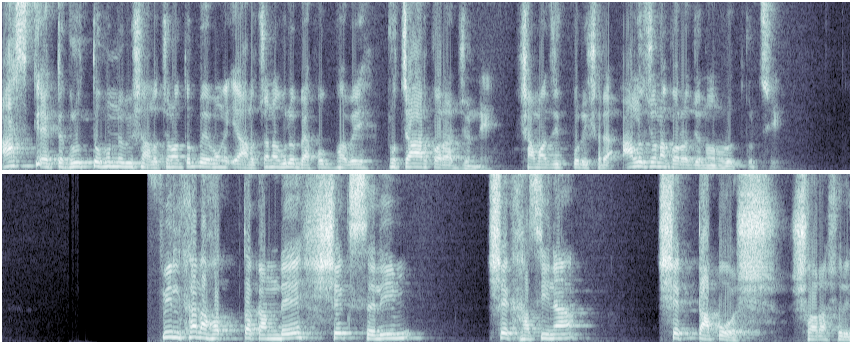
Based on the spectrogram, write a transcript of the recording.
আজকে একটা গুরুত্বপূর্ণ বিষয় আলোচনা করব এবং এই আলোচনাগুলো ব্যাপকভাবে প্রচার করার জন্য, সামাজিক পরিসরে আলোচনা করার জন্য অনুরোধ করছি। পিলখানা হত্যাকাণ্ডে শেখ সেলিম, শেখ হাসিনা, শেখ তাপস সরাসরি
